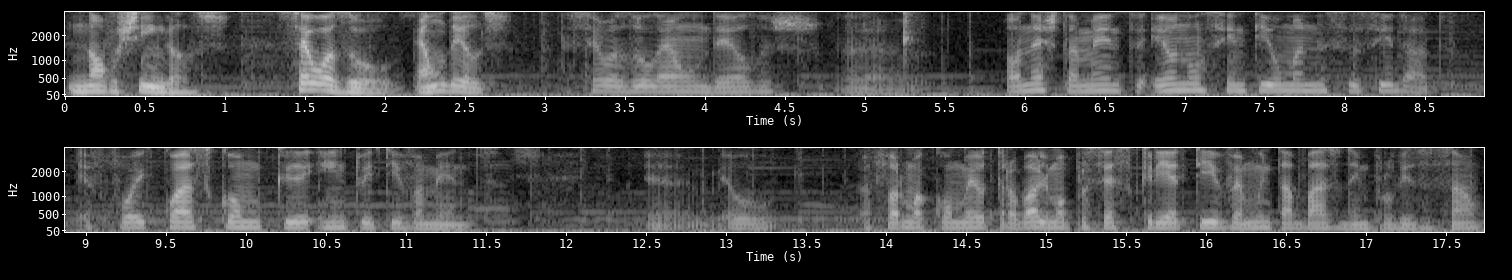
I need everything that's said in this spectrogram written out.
novos singles. Céu Azul é um deles. Céu Azul é um deles. Uh honestamente, eu não senti uma necessidade. Foi quase como que intuitivamente. Eh, eu, a forma como eu trabalho, o meu processo criativo é muito à base da improvisação.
